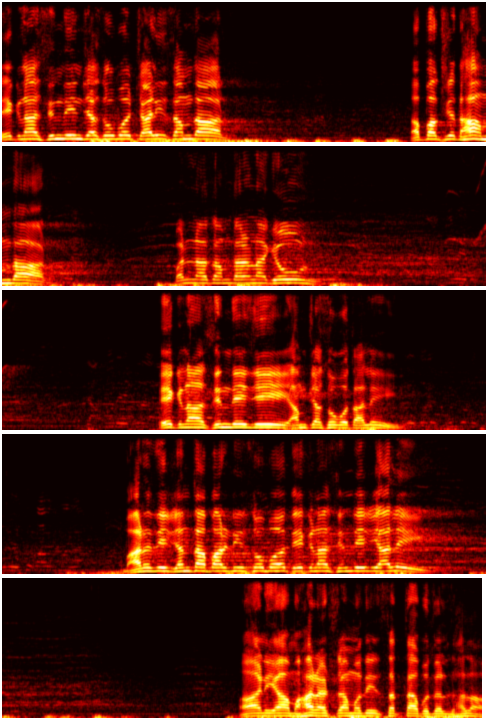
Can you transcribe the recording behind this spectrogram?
एकनाथ शिंदेच्या सोबत चाळीस आमदार अपक्ष दहा आमदार पन्नास आमदारांना घेऊन एकनाथ शिंदेजी आमच्यासोबत आले. भारतीय जनता पार्टी सोबत एकनाथ शिंदेजी आले. आणि या महाराष्ट्रामध्ये सत्ता बदल झाला.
